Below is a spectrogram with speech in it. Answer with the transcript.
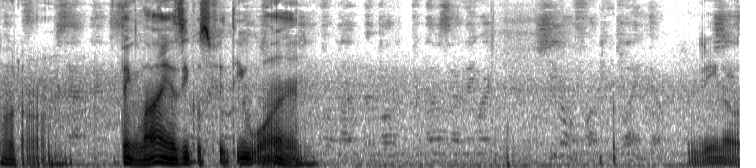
Hold on. I think Lions equals 51. You know,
